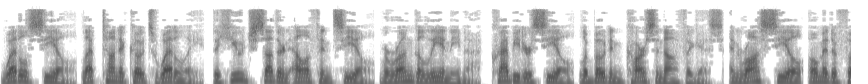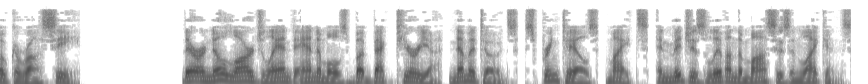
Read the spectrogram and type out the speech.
Weddell seal Leptonychotes weddelli, the huge southern elephant seal Mirounga leonina, crabeater seal carcinophagus and Ross seal rossi. There are no large land animals but bacteria, nematodes, springtails, mites, and midges live on the mosses and lichens.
